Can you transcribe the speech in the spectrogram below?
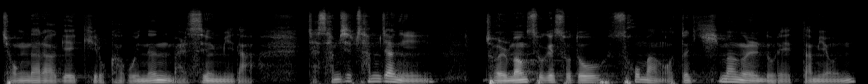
적나라하게 기록하고 있는 말씀입니다. 자, 33장이 절망 속에서도 소망, 어떤 희망을 노래했다면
